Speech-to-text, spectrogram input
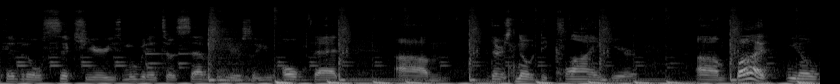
pivotal six year. He's moving into a seventh year, so you hope that um, there's no decline here. Um, but you know,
